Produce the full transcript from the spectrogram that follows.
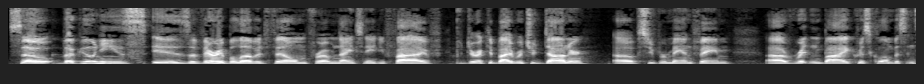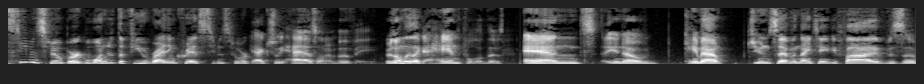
So, The Goonies is a very beloved film from 1985, directed by Richard Donner of Superman fame, uh, written by Chris Columbus and Steven Spielberg. One of the few writing credits Steven Spielberg actually has on a movie. There's only like a handful of those, and you know, came out June 7, 1985. Is a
